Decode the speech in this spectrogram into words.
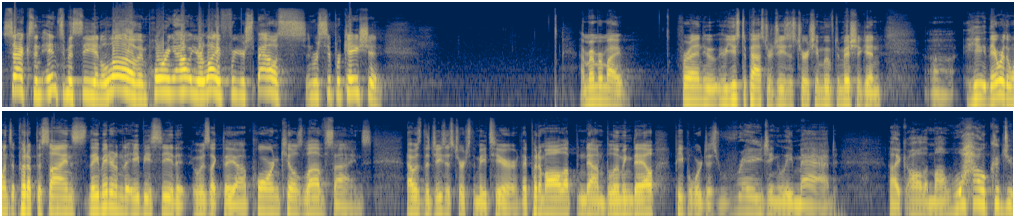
sex and intimacy and love and pouring out your life for your spouse and reciprocation. I remember my friend who, who used to pastor Jesus Church. He moved to Michigan. Uh, he, they were the ones that put up the signs. They made it on the ABC that it was like the uh, porn kills love signs. That was the Jesus church that meets here. They put them all up and down Bloomingdale. People were just ragingly mad. Like all the mom, how could you?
